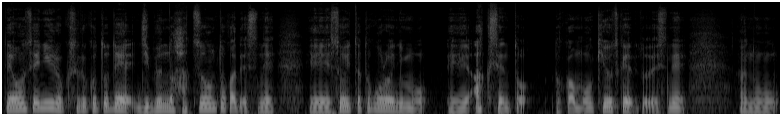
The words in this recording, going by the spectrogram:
で音声入力することで自分の発音とかですね、えー、そういったところにも、えー、アクセントとかも気をつけるとですねあの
